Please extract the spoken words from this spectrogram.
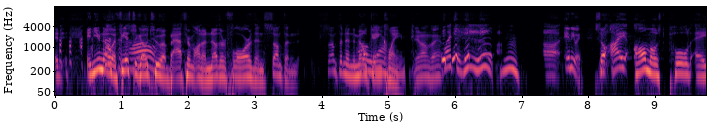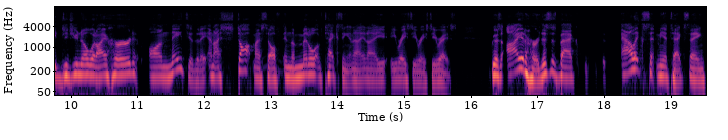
It, and you know, if he has to go Oh. to a bathroom on another floor, then something something in the milk Oh, ain't clean. You know what I'm saying? what did he eat? Mm. Uh, anyway, so I almost pulled a. Did you know what I heard on Nate the other day? And I stopped myself in the middle of texting, and I and I erased, erased, erased because I had heard. This is back. Alex sent me a text saying,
